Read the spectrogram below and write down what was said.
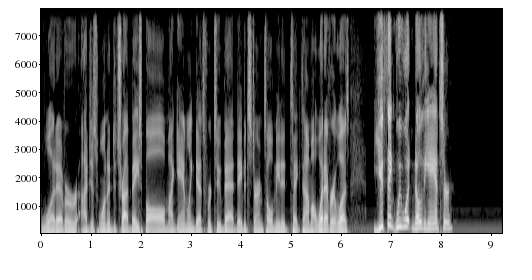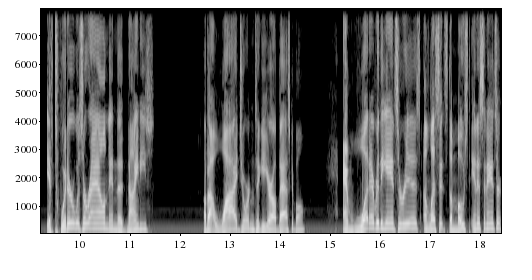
whatever. I just wanted to try baseball. My gambling debts were too bad. David Stern told me to take time off, whatever it was. You think we wouldn't know the answer if Twitter was around in the 90s about why Jordan took a year off basketball? And whatever the answer is, unless it's the most innocent answer,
